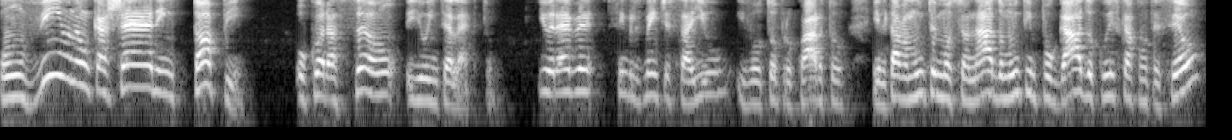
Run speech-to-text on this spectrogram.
Um vinho não kasher entope o coração e o intelecto. E o Rebbe simplesmente saiu e voltou para o quarto. Ele estava muito emocionado, muito empolgado com isso que aconteceu.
